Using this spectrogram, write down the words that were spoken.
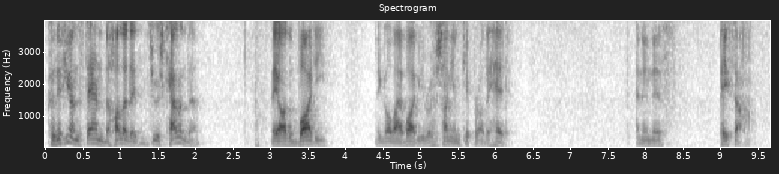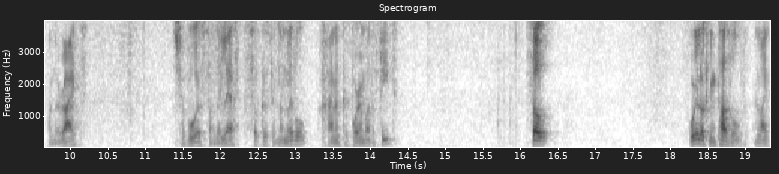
Because if you understand the holidays of the Jewish calendar, they are the body. They go by body. The Rosh Hashanah and Kippur are the head. And then there's Pesach on the right, Shavuos on the left, Sukkot in the middle, Chanukah Purim on the feet. So we're looking puzzled and like,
